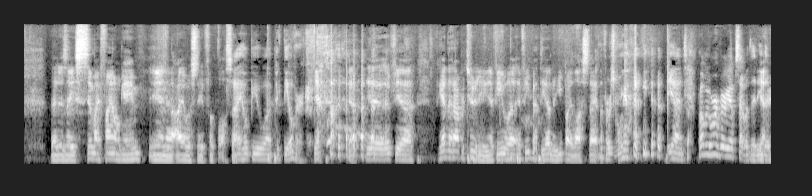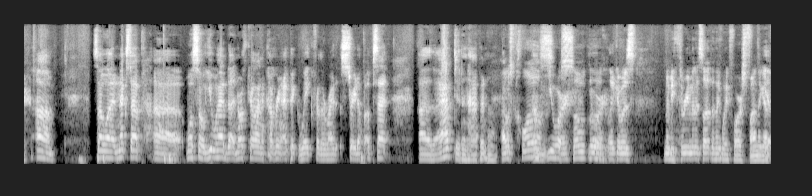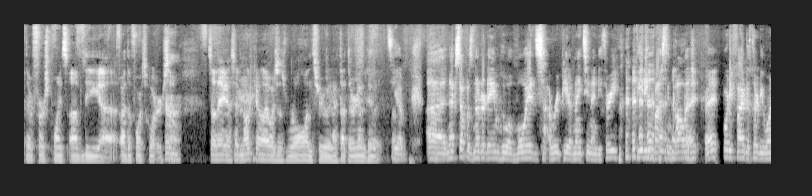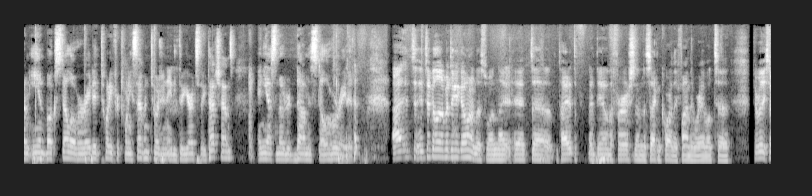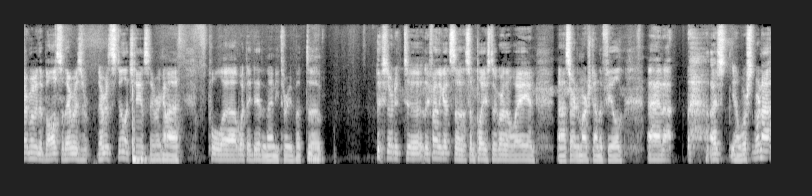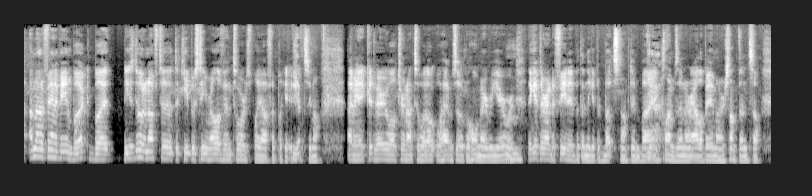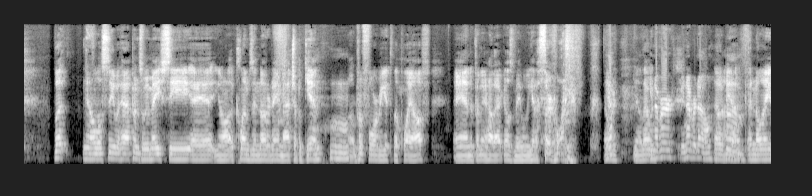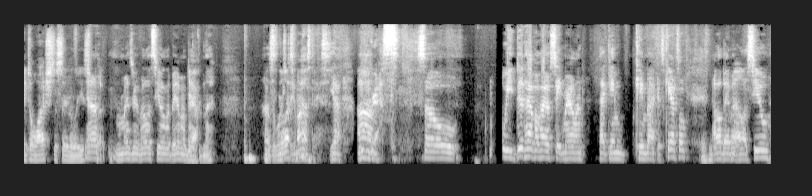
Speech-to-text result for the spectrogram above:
That is a semifinal game in uh, Iowa State football. So I hope you uh, picked the over. yeah, yeah, yeah. If you if you had that opportunity, if you uh, if you bet the under, you probably lost that in the first quarter. yeah, and probably weren't very upset with it either. Um, so uh, next up, uh, well, so you had uh, North Carolina covering. I picked Wake for the right straight up upset. Uh, that didn't happen. I was close. Um, you were- so you close. were. Like it was maybe three minutes left. I think Wake Forest finally got Yep. their first points of the uh, or the fourth quarter. So, Uh-huh. So they I said North Carolina was just rolling through, and I thought they were going to do it. So. Yep. Uh, next up was Notre Dame, who avoids a repeat of 1993, beating Boston College. Right, right. 45 to 31. Ian Book still overrated. 20 for 27, 283 yards, three touchdowns. And yes, Notre Dame is still overrated. Uh, it, it took a little bit to get going on this one. I, it uh, tied at the at the end of the first, and the second quarter they finally were able to to really start moving the ball. So there was there was still a chance they were gonna pull uh, what they did in '93, but uh, they started to they finally got some some plays to go their way and uh, started to march down the field. And uh, I just you know we're we're not I'm not a fan of Ian Book, but. He's doing enough to, to keep his team relevant towards playoff implications. You know, I mean, it could very well turn out to what what happens to Oklahoma every year, where they get their undefeated, but then they get their butt stomped in by Yeah. Clemson or Alabama or something. So, but you know, we'll see what happens. We may see a you know a Clemson Notre Dame matchup again uh, before we get to the playoff, and depending on how that goes, maybe we get a third one. that Yeah. would, you know, that you would never, you never know. that would be uh, Um, annoying to watch, to say the least. yeah, But reminds me of LSU Alabama back Yeah. in the. That was the, the worst Les day of Miles days. Yeah. Um, grass. So we did have Ohio State and Maryland. That game came back as canceled. Mm-hmm. Alabama LSU.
